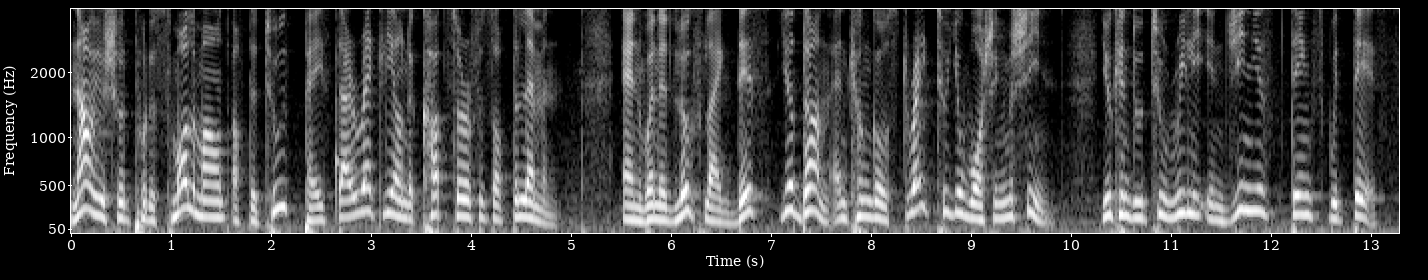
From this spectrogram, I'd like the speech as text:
Now you should put a small amount of the toothpaste directly on the cut surface of the lemon. And when it looks like this, you're done and can go straight to your washing machine. You can do two really ingenious things with this.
